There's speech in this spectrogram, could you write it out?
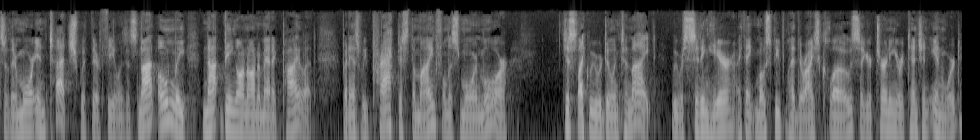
So they're more in touch with their feelings. It's not only not being on automatic pilot, but as we practice the mindfulness more and more, just like we were doing tonight, we were sitting here. I think most people had their eyes closed, so you're turning your attention inward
